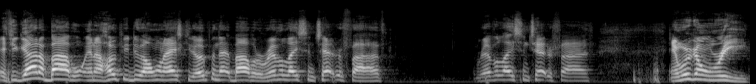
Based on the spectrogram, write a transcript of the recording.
if you got a Bible, and I hope you do, I want to ask you to open that Bible to Revelation chapter 5. Revelation chapter 5. And we're going to read.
